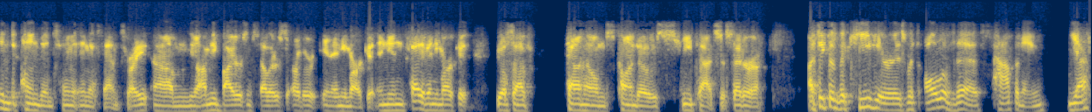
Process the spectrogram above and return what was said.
independent in, in a sense, right? Um, you know, how many buyers and sellers are there in any market, and inside of any market, you also have townhomes, condos, detached, etc. I think that the key here is with all of this happening, yes,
